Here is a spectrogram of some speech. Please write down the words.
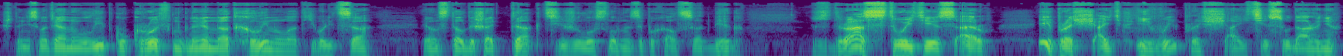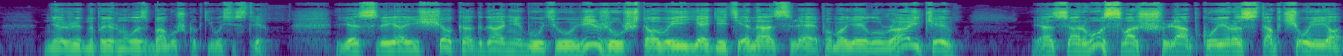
что, несмотря на улыбку, кровь мгновенно отхлынула от его лица, и он стал дышать так тяжело, словно запыхался от бега. «Здравствуйте, сэр, и прощайте, и вы прощайте, сударыня!» Неожиданно повернулась бабушка к его сестре. Если я еще когда-нибудь увижу, что вы едете на осле по моей лужайке, я сорву с вас шляпку и растопчу ее.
